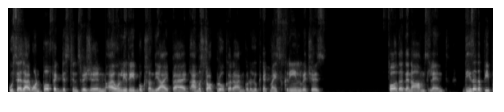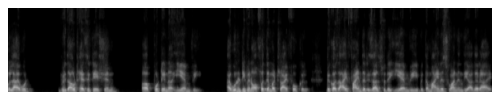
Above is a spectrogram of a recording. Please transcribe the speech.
who says, I want perfect distance vision. I only read books on the iPad. I'm a stockbroker. I'm going to look at my screen, which is further than arm's length. These are the people I would, without hesitation, uh, put in a EMV. I wouldn't even offer them a trifocal because I find the results with the EMV with a minus one in the other eye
